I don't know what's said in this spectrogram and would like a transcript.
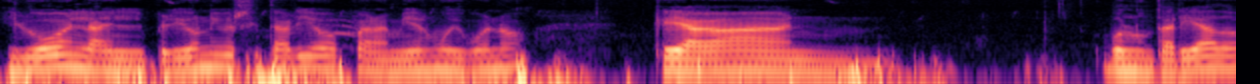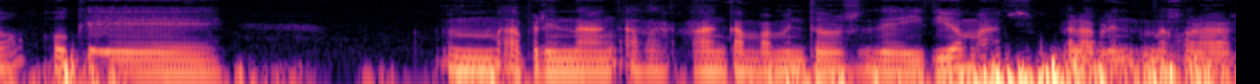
y luego en, en el periodo universitario para mí es muy bueno que hagan voluntariado o que mm, aprendan, hagan campamentos de idiomas para mejorar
